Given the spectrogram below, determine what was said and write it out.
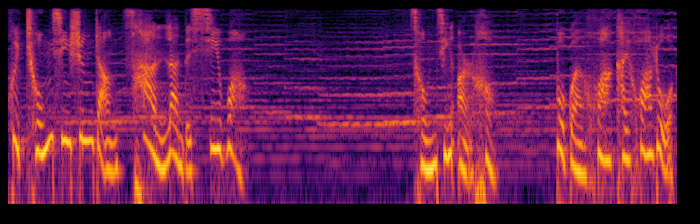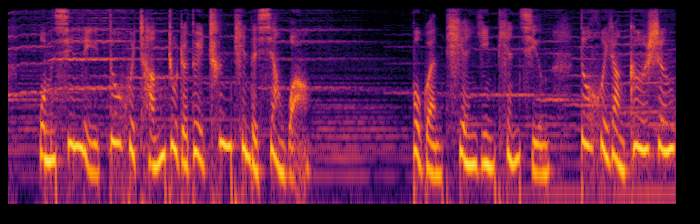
会重新生长灿烂的希望。从今而后，不管花开花落，我们心里都会常住着对春天的向往。不管天阴天晴，都会让歌声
